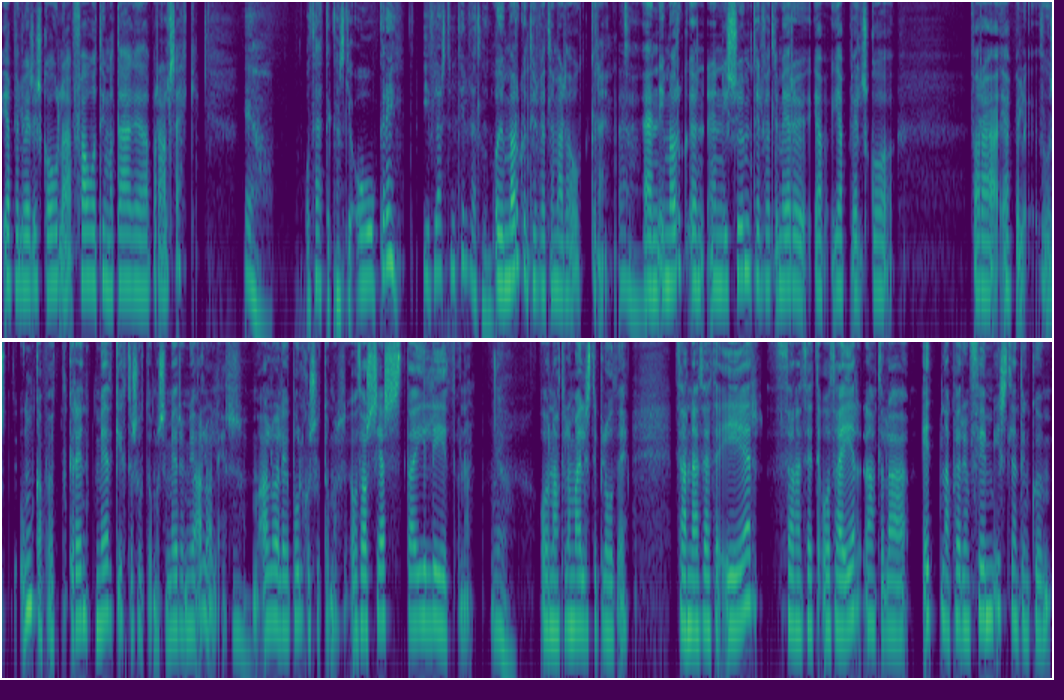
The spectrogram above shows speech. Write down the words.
jafnvel verið í skóla fáatíma dagi eða bara alls ekki. Já, og þetta er kannski ógreint Í flestum tilfellum? Og í mörgum tilfellum er það ógrænt. Ja. En, í mörg, en, en í sumum tilfellum eru jafnvel sko bara, jafnvel, þú veist, unga börn greint með gíktarsjúkdómar sem eru mjög alvarlegir, mm. alvarlegir bólkursjúkdómar og þá sést það í líðunum ja. og náttúrulega mælist í blóði. þannig að þetta er þannig að þetta, og það er náttúrulega einna hverjum fimm Íslendingum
